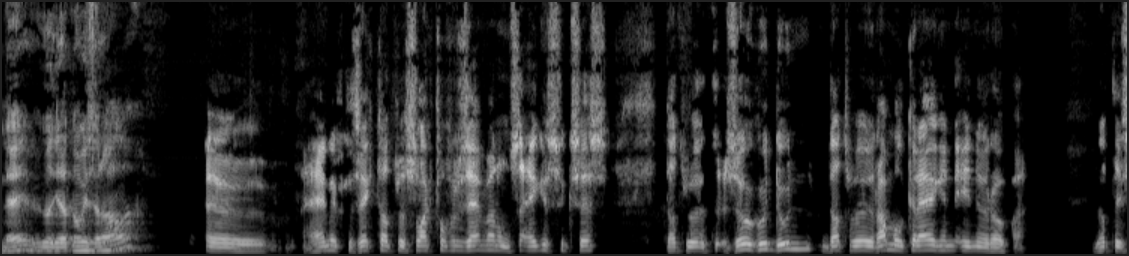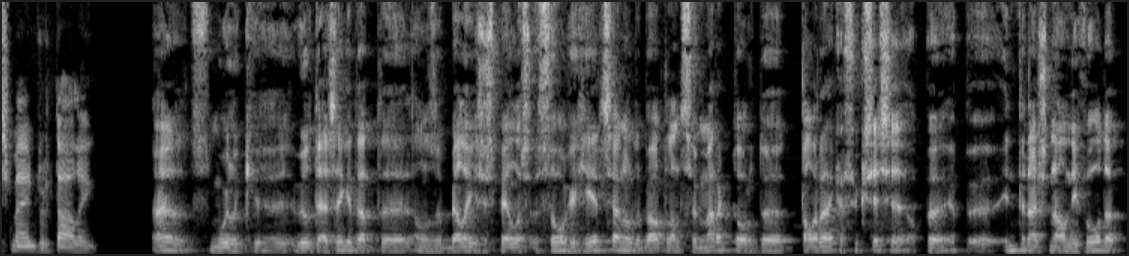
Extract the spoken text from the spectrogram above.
Nee, wil je dat nog eens herhalen? Uh, hij heeft gezegd dat we slachtoffer zijn van ons eigen succes. Dat we het zo goed doen dat we rammel krijgen in Europa. Dat is mijn vertaling. Ja, dat is moeilijk. Uh, wilt hij zeggen dat uh, onze Belgische spelers zo gegeerd zijn op de buitenlandse markt door de talrijke successen op, op internationaal niveau dat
